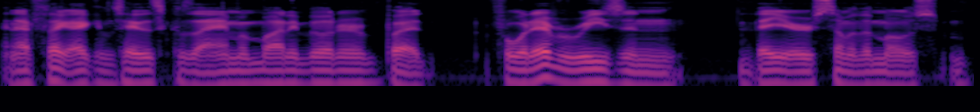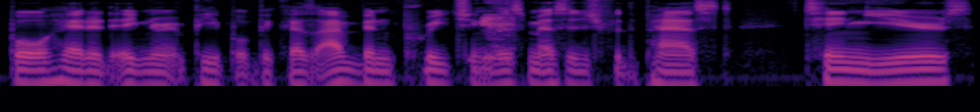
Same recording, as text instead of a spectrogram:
and I feel like I can say this because I am a bodybuilder, but for whatever reason, they are some of the most bullheaded, ignorant people because I've been preaching this message for the past 10 years,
